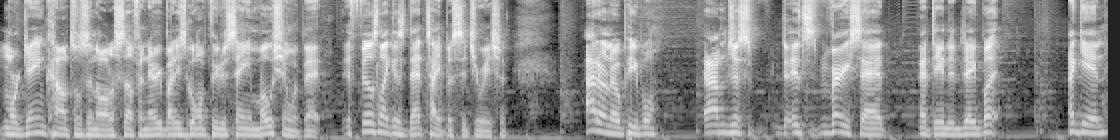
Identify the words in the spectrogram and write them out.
more game consoles and all the stuff, and everybody's going through the same motion with that. It feels like it's that type of situation. I don't know, people. I'm just it's very sad at the end of the day, but again,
